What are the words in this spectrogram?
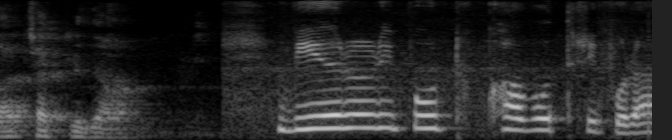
তার চাকরি দেওয়া হবে। ব্যুরো রিপোর্ট খবর ত্রিপুরা।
